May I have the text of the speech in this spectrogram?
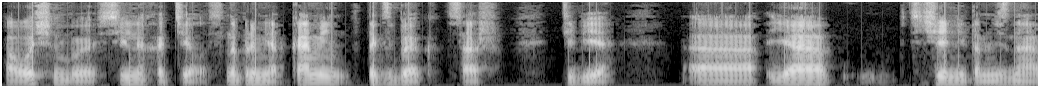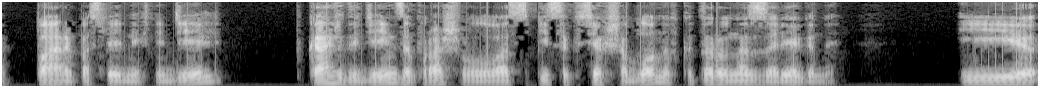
а очень бы сильно хотелось. Например, камень в TextBack, Саш, тебе. А, я в течение, там, не знаю, пары последних недель каждый день запрашивал у вас список всех шаблонов, которые у нас зареганы. И, э,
